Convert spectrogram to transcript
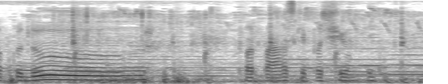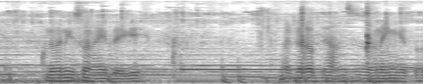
आपको दूर और पास के पक्षियों की ध्वनि सुनाई देगी। अगर आप ध्यान से सुनेंगे तो।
